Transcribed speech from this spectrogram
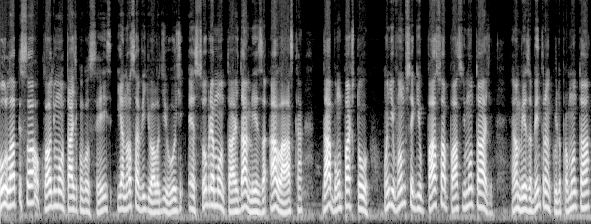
Olá pessoal, Cláudio Montagem com vocês e a nossa videoaula de hoje é sobre a montagem da mesa Alaska da Bom Pastor, onde vamos seguir o passo a passo de montagem. É uma mesa bem tranquila para montar,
